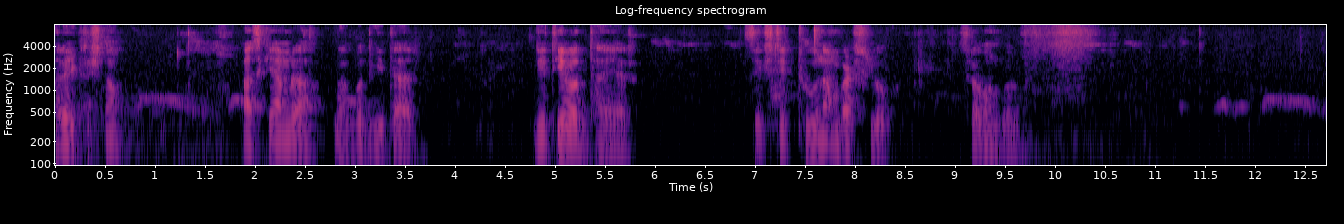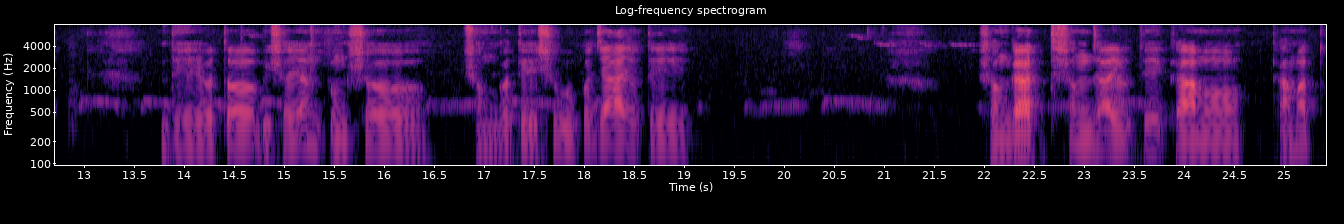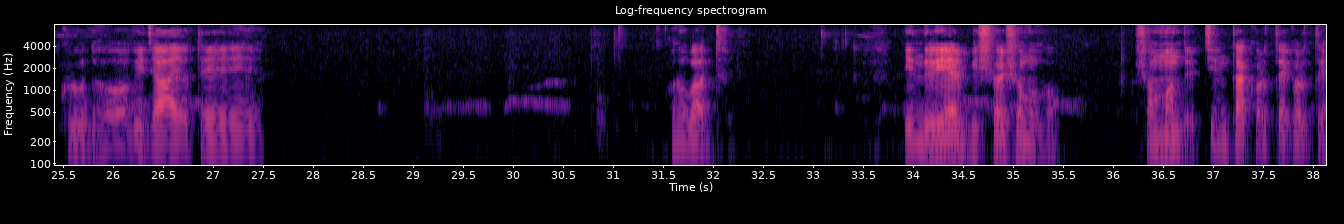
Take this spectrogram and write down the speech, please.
হরে কৃষ্ণ। আজকে আমরা ভগবদ্গীতার দ্বিতীয় অধ্যায়ের সিক্সটি টু নাম্বার শ্লোক শ্রবণ করব। দেবত বিষয়ান পুংস সঙ্গতে সুপজায়তে সংগাত সঞ্জায়তে কাম কামাত ক্রোধ বিজায়তে অনুবাদ। ইন্দ্রিয়ের বিষয়সমূহ সম্বন্ধে চিন্তা করতে করতে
